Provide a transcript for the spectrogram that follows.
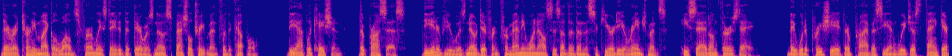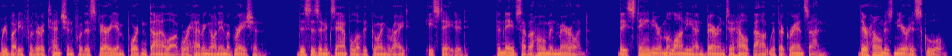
their attorney Michael Wildes firmly stated that there was no special treatment for the couple. The application, the process, the interview was no different from anyone else's other than the security arrangements, he said on Thursday. They would appreciate their privacy and we just thank everybody for their attention for this very important dialogue we're having on immigration. This is an example of it going right, he stated. The Knavs have a home in Maryland. They stay near Melania and Barron to help out with their grandson. Their home is near his school.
